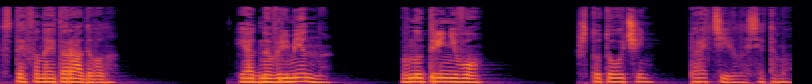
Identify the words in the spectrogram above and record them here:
Стефана это радовало. И одновременно внутри него что-то очень противилось этому.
